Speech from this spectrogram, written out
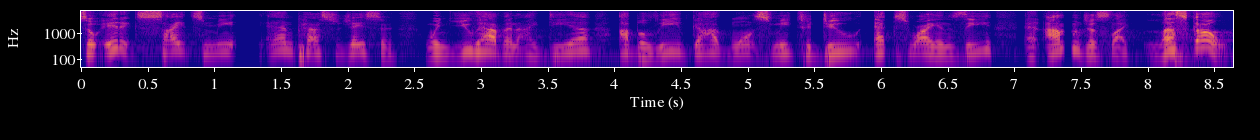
So it excites me and Pastor Jason when you have an idea, I believe God wants me to do X, Y, and Z, and I'm just like, let's go.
